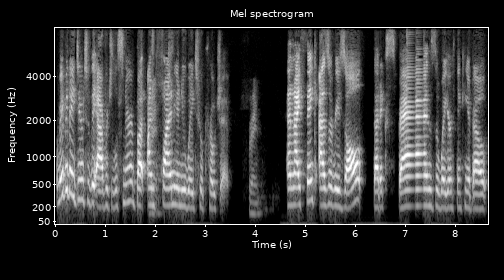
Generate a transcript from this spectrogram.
Or maybe they do to the average listener, but I'm finding a new way to approach it. Right. And I think as a result, that expands the way you're thinking about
